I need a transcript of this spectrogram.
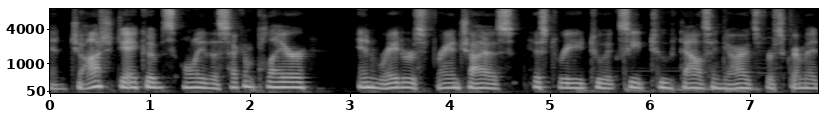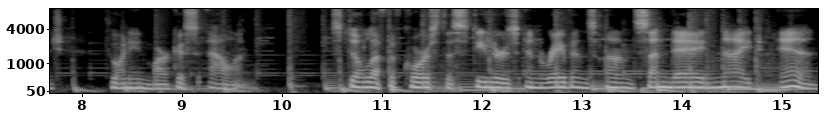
and Josh Jacobs, only the second player in Raiders franchise history to exceed 2,000 yards for scrimmage, joining Marcus Allen. Still left, of course, the Steelers and Ravens on Sunday night, and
